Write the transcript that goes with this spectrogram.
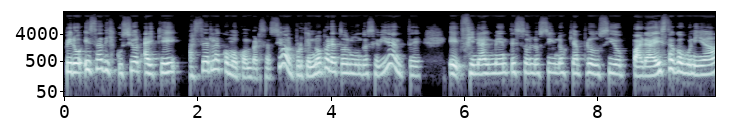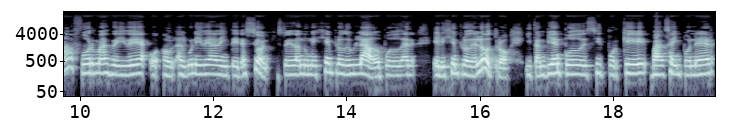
pero esa discusión hay que hacerla como conversación, porque no para todo el mundo es evidente. Eh, finalmente son los signos que han producido para esta comunidad formas de idea o, alguna idea de integración. Estoy dando un ejemplo de un lado, puedo dar el ejemplo del otro y también puedo decir por qué vas a imponer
